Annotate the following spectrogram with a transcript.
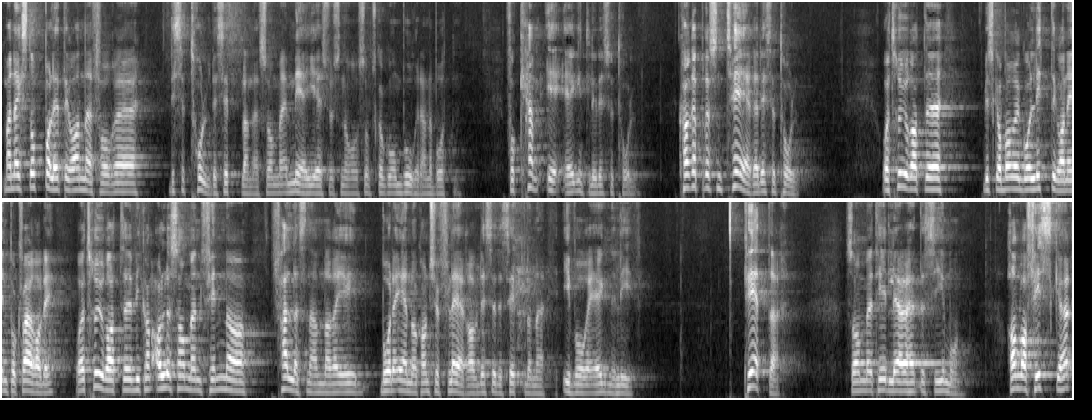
Men jeg stopper litt for uh, disse tolv disiplene som er med Jesus nå, og som skal gå om bord i denne båten. For hvem er egentlig disse tolv? Hva representerer disse tolv? Og jeg tror at eh, Vi skal bare gå litt inn på hver av dem. Og jeg tror at eh, vi kan alle sammen finne fellesnevnere i både én og kanskje flere av disse disiplene i våre egne liv. Peter, som tidligere het Simon, han var fisker,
